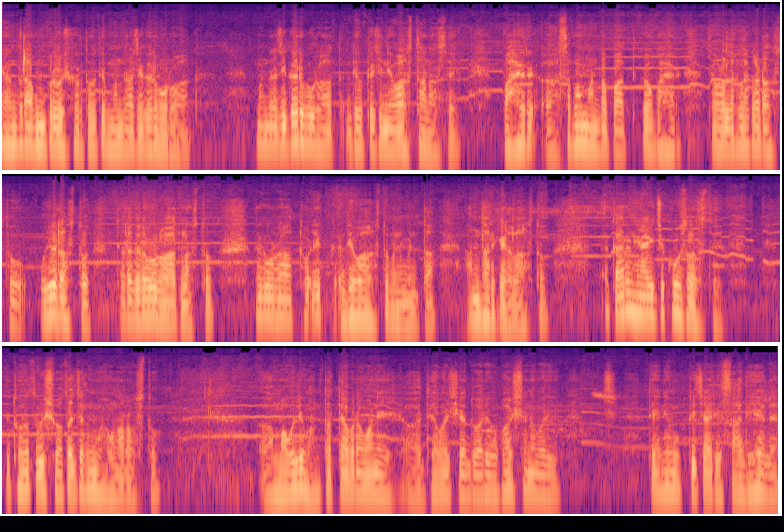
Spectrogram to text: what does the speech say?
यानंतर आपण प्रवेश करतो ते मंदिराच्या गर्भगृहात. मंदिराच्या गर्भगृहात देवतेचे निवासस्थान असते. बाहेर सभामंडपात किंवा बाहेर जेवढा लखलकाट असतो उजेड असतो तेवढा गर्भगृहात नसतो. गर्भगृहात थोडे एक देवा असतो मिणमिणता अंधार केलेला असतो. कारण ही आईची कूस असते. इथूनच विश्वाचा जन्म होणार असतो. माऊली म्हणतात त्याप्रमाणे देवाच्या द्वारे उपासनावरी त्याने मुक्तिचारी साधी आल्या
